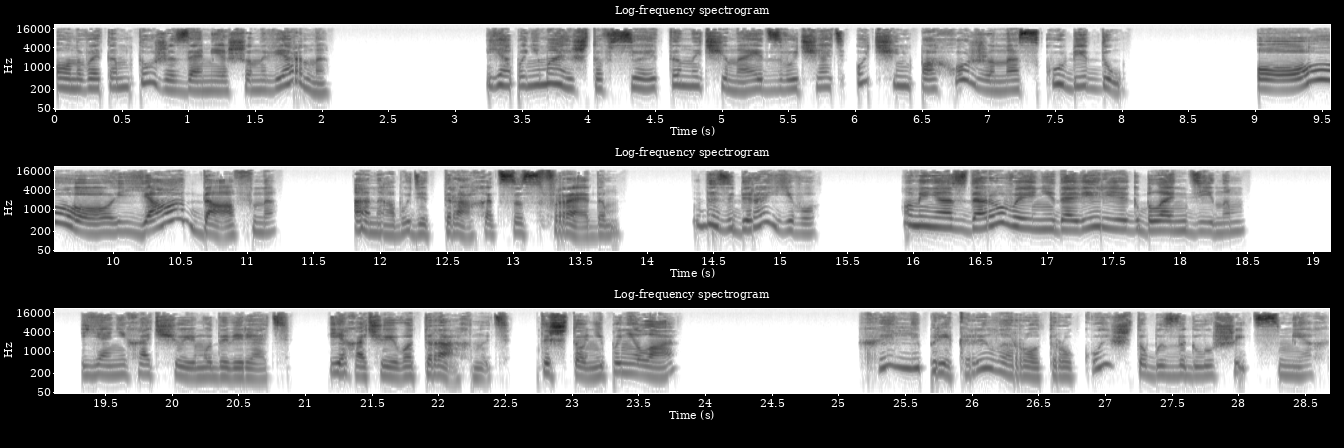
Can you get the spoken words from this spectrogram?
Он в этом тоже замешан, верно? Я понимаю, что все это начинает звучать очень похоже на Скуби-Ду. «О, я Дафна!» Она будет трахаться с Фредом. Да забирай его. У меня здоровое недоверие к блондинам. Я не хочу ему доверять. Я хочу его трахнуть. Ты что, не поняла? Хелли прикрыла рот рукой, чтобы заглушить смех.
